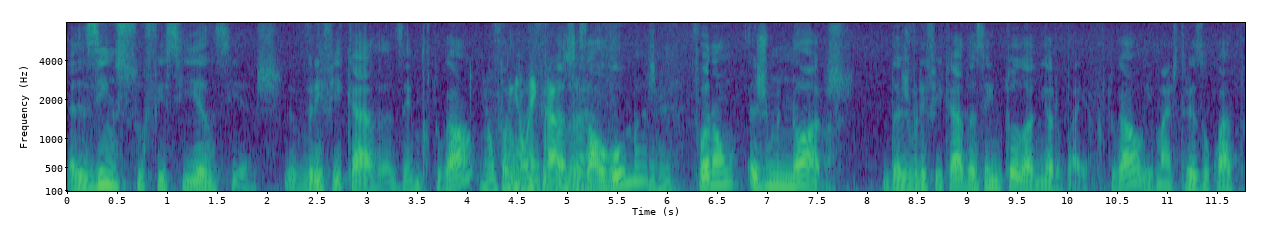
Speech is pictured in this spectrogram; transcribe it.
as insuficiências verificadas em Portugal, não foram verificadas em causa. algumas, uhum. foram as menores das verificadas em toda a União Europeia. Portugal e mais três ou quatro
